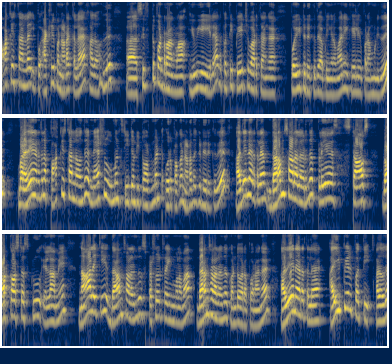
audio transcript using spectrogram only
பாகிஸ்தானில் இப்போ ஆக்சுவலி இப்போ நடக்கலை. அதை வந்து ஷிஃப்ட் பண்ணுறாங்களாம் யுஏஇயில் அதை பற்றி பேச்சுவார்த்தை அங்கே போயிட்டு இருக்குது அப்படிங்கிற மாதிரி கேள்விப்பட முடியுது. பட் அதே நேரத்தில் பாகிஸ்தானில் வந்து national women's T twenty tournament ஒரு பக்கம் நடந்துக்கிட்டு இருக்குது. அதே நேரத்தில் தரம்சாலால இருந்து பிளேயர்ஸ் ஸ்டாஃப்ஸ் ப்ராட்காஸ்டர்ஸ் க்ரூ எல்லாமே நாளைக்கு தரம்சாலேருந்து ஸ்பெஷல் ட்ரெயின் மூலமாக தரம்சாலாலேருந்து கொண்டு வர போகிறாங்க அதே நேரத்தில் ஐபிஎல் பற்றி அதாவது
